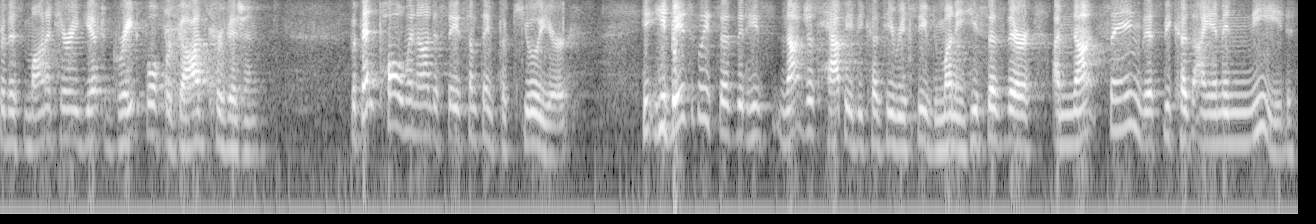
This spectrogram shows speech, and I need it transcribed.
for this monetary gift, grateful for God's provision. But then Paul went on to say something peculiar. He, he basically says that he's not just happy because he received money. He says there, I'm not saying this because I am in need,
